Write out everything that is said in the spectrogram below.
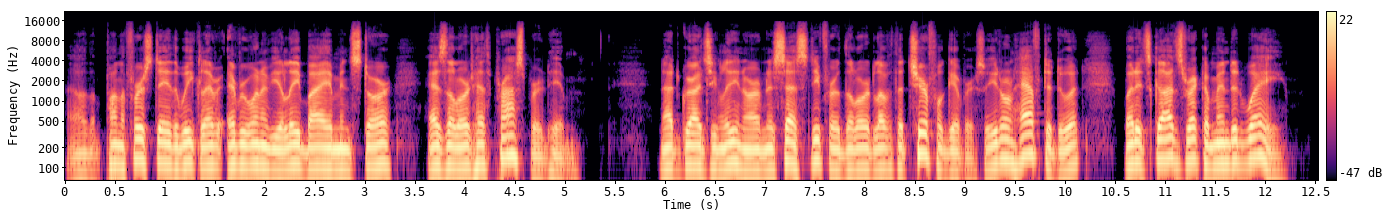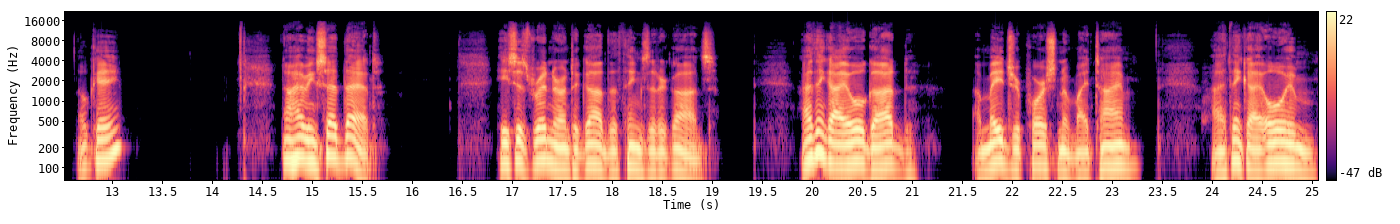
Uh, upon the first day of the week, every one of you lay by him in store, as the Lord hath prospered him. Not grudgingly, nor of necessity, for the Lord loveth a cheerful giver. So you don't have to do it, but it's God's recommended way. Okay? Now, having said that, he says, Render unto God the things that are God's. I think I owe God a major portion of my time. I think I owe him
